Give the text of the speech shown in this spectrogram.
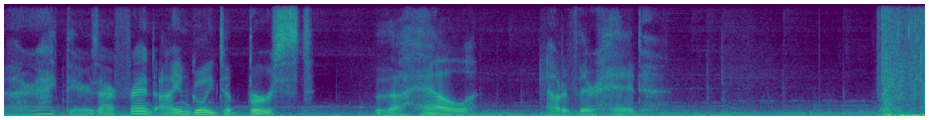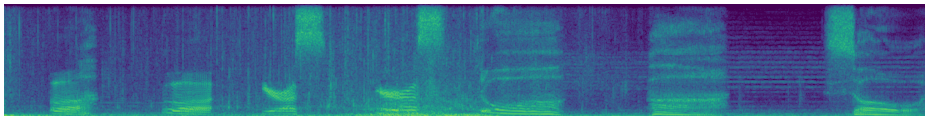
All right, there's our friend. I am going to burst the hell out of their head. Ugh. Ugh. Yes. Yes. Oh. Ah. So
